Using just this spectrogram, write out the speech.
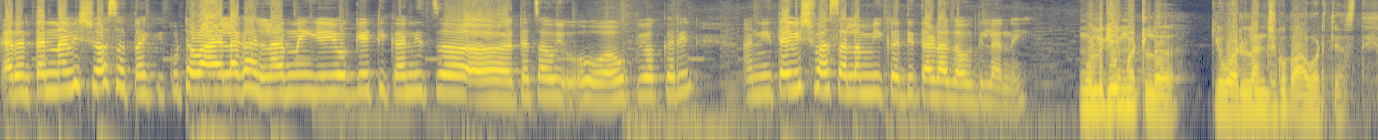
कारण त्यांना विश्वास होता की कुठं वायाला घालणार नाही योग्य ठिकाणीच त्याचा उपयोग करीन. आणि त्या विश्वासाला मी कधी तडा जाऊ दिला नाही. मुलगी म्हटलं की वडिलांची खूप आवडती असते.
